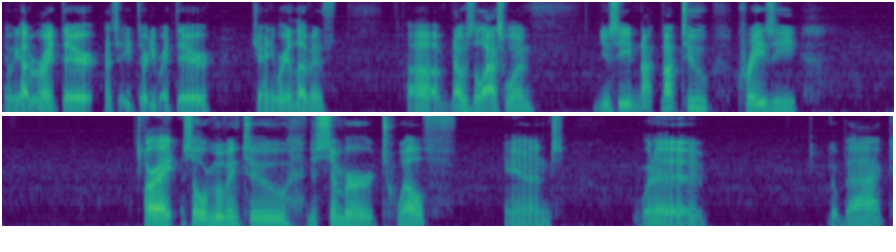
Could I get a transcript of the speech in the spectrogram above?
and we got it right there. That's 8:30 right there. January 11th. Um, that was the last one. You see, not not too crazy. All right, so we're moving to December 12th, and we're gonna Go back.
